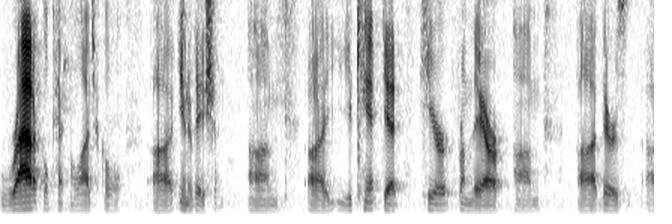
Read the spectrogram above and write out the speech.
radical technological uh, innovation. Um, uh, you can't get here from there. Um, uh, there's uh,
